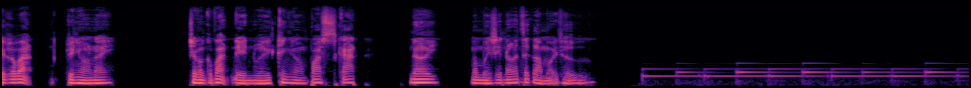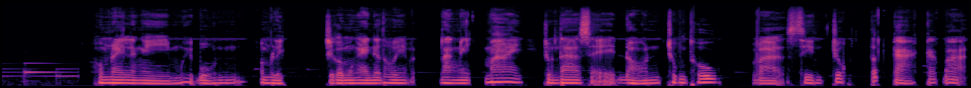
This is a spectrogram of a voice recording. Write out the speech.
Chào các bạn, kênh Hoàng đây. Chào mừng các bạn đến với kênh Hoàng Podcast, nơi mà mình sẽ nói tất cả mọi thứ. Hôm nay là ngày 14 âm lịch, chỉ còn một ngày nữa thôi là ngày mai chúng ta sẽ đón Trung Thu và xin chúc tất cả các bạn,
